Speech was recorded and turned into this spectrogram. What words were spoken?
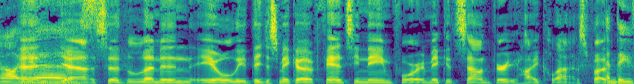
Oh, and yeah, so the lemon aioli, they just make a fancy name for it, and make it sound very high class. But and they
